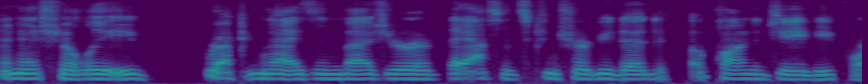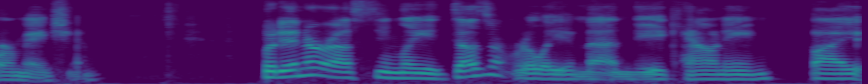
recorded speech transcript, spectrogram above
initially recognize and measure the assets contributed upon a JV formation. But interestingly, it doesn't really amend the accounting by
